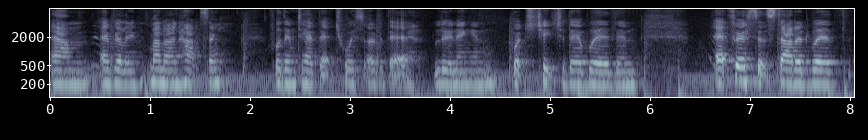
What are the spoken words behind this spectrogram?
um, and really mana enhancing for them to have that choice over their learning and which teacher they're with and at first it started with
